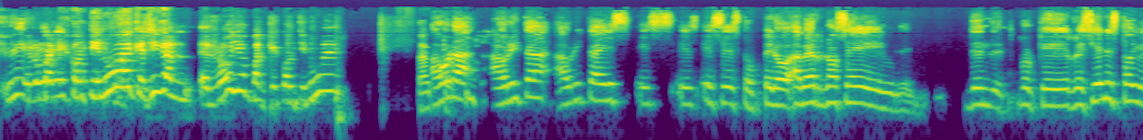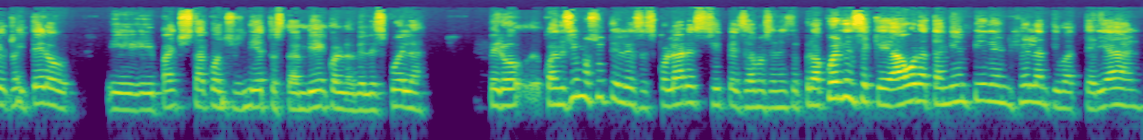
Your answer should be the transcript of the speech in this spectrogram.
Pero para que continúe, que sigan el rollo, para que continúe. Ahora, ahorita, ahorita es, es, es, esto, pero a ver, no sé, porque recién estoy, reitero, y Pancho está con sus nietos también, con lo de la escuela, pero cuando decimos útiles escolares, sí pensamos en esto, pero acuérdense que ahora también piden gel antibacterial,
